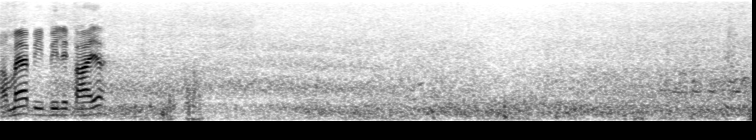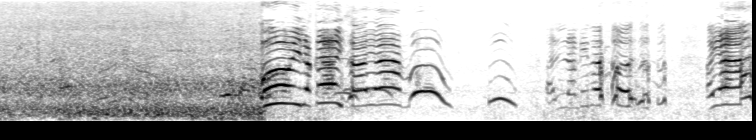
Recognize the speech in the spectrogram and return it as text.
Mamaya, bibili tayo. Uy, laki! Sayang! Woo! Woo! Ang laki na nun! Ayan!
